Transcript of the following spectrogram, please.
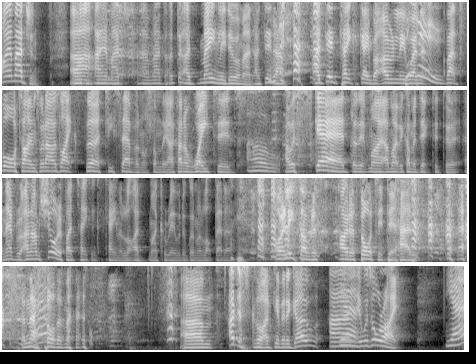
I imagine. Uh, I imagine. I imagine. I, d- I mainly do imagine. I did. Have, I did take a game, but only Did when you? about four times when I was like thirty-seven or something. I kind of waited. Oh. I was scared that it might. I might become addicted to it, and every. And I'm sure if I'd taken cocaine a lot, I'd, my career would have gone a lot better, or at least I would have. I would have thought it did had, and that's all that matters. Um, I just thought I'd give it a go, and Yeah. it was all right. Yeah?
